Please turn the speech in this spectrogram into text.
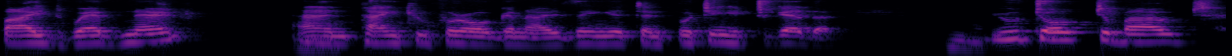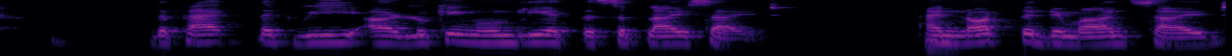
PIDE webinar. And thank you for organizing it and putting it together. You talked about the fact that we are looking only at the supply side and hmm. not the demand side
